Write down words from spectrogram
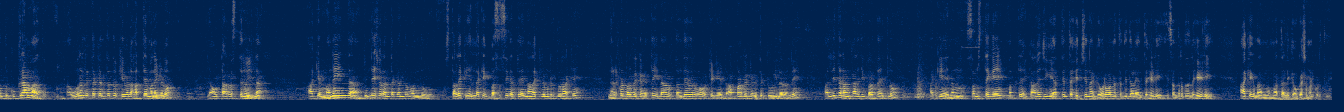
ಒಂದು ಕುಗ್ರಾಮ ಅದು. ಆ ಊರಲ್ಲಿರ್ತಕ್ಕಂಥದ್ದು ಕೇವಲ ಹತ್ತೆ ಮನೆಗಳು. ಯಾವ ಟಾರ್ ರಸ್ತೆನೂ ಇಲ್ಲ. ಆಕೆ ಮನೆಯಿಂದ ಬಿಲ್ಲೇಶ್ವರ ಅಂತಕ್ಕಂಥ ಒಂದು ಸ್ಥಳಕ್ಕೆ ಎಲ್ಲಿ ಆಕೆಗೆ ಬಸ್ ಸಿಗುತ್ತೆ, ನಾಲ್ಕು ಕಿಲೋಮೀಟರ್ ದೂರ ಆಕೆ ನಡ್ಕೊಂಡು ಬರಬೇಕಾಗತ್ತೆ. ಇಲ್ಲ ಅವ್ರ ತಂದೆಯವರು ಆಕೆಗೆ ಡ್ರಾಪ್ ಮಾಡಬೇಕಾಗುತ್ತೆ ಟೂ ವೀಲರಲ್ಲಿ ಅಲ್ಲಿಂದ ನಮ್ಮ ಕಾಲೇಜಿಗೆ ಬರ್ತಾ ಇದ್ಲು. ಆಕೆ ನಮ್ಮ ಸಂಸ್ಥೆಗೆ ಮತ್ತು ಕಾಲೇಜಿಗೆ ಅತ್ಯಂತ ಹೆಚ್ಚಿನ ಗೌರವವನ್ನು ತಂದಿದ್ದಾಳೆ ಅಂತ ಹೇಳಿ ಈ ಸಂದರ್ಭದಲ್ಲಿ ಹೇಳಿ ಆಕೆಗೆ ನಾನು ಮಾತಾಡಲಿಕ್ಕೆ ಅವಕಾಶ ಮಾಡಿಕೊಡ್ತೀನಿ.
